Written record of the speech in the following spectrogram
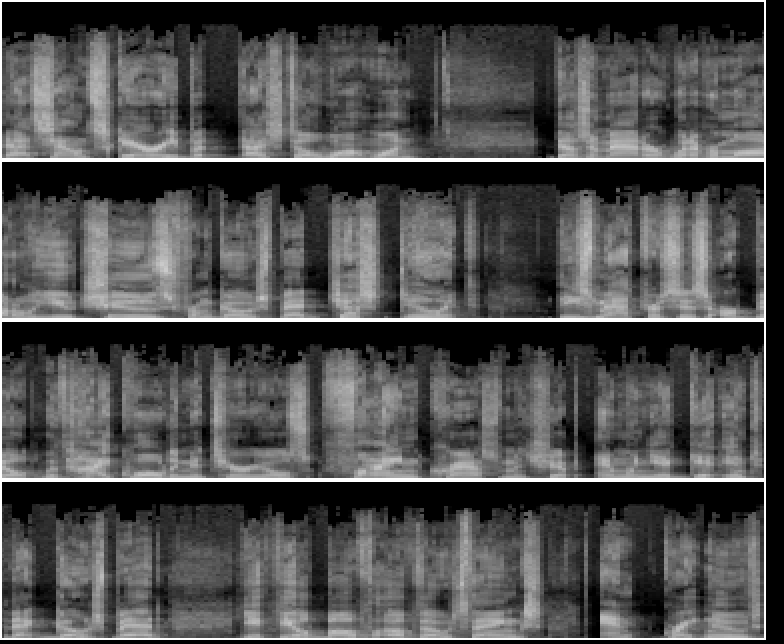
That sounds scary, but I still want one. Doesn't matter, whatever model you choose from Ghost Bed, just do it. These mattresses are built with high quality materials, fine craftsmanship, and when you get into that ghost bed, you feel both of those things. And great news,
